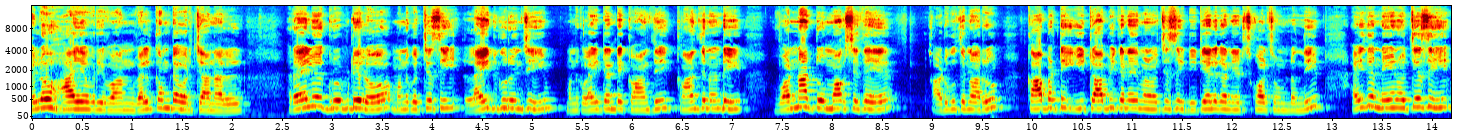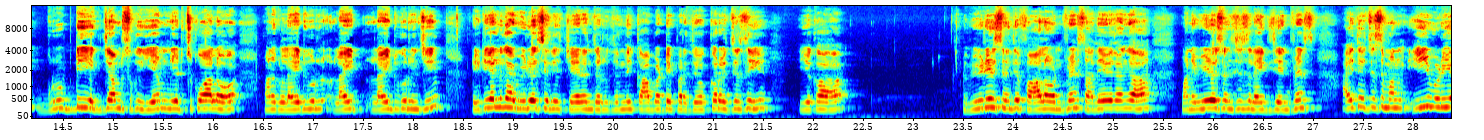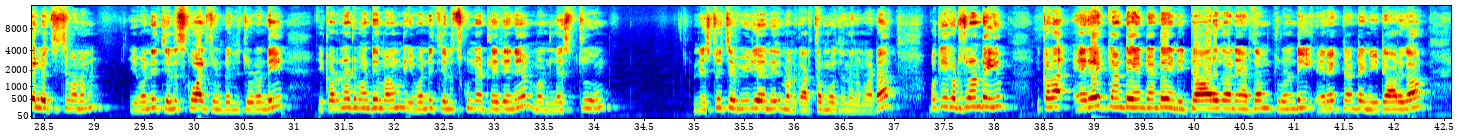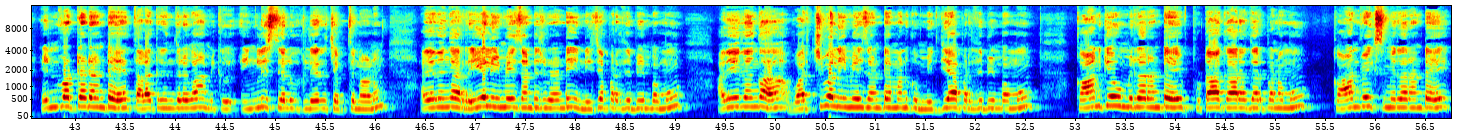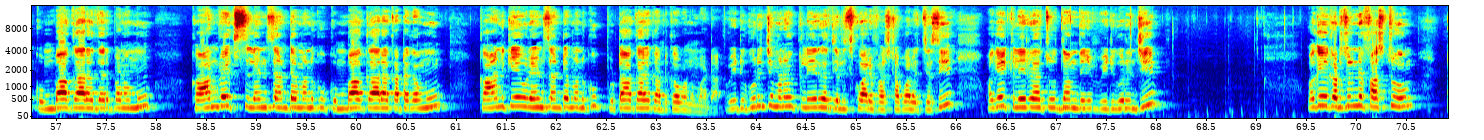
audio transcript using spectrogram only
Hello hi everyone welcome to our channel railway group డీలో మనకు వచ్చేసి లైట్ గురించి మనకు లైట్ అంటే కాంతి కాంతి నుండి వన్ ఆర్ టూ మార్క్స్ అయితే అడుగుతున్నారు. కాబట్టి ఈ టాపిక్ అనేది మనం వచ్చేసి డీటెయిల్గా నేర్చుకోవాల్సి ఉంటుంది. అయితే నేను వచ్చేసి గ్రూప్ డి ఎగ్జామ్స్కి ఏం నేర్చుకోవాలో మనకు లైట్ గురి లైట్ లైట్ గురించి డీటెయిల్గా వీడియోస్ అయితే చేయడం జరుగుతుంది. కాబట్టి ప్రతి ఒక్కరు వచ్చేసి ఈ యొక్క వీడియోస్ అయితే ఫాలో అవ్వండి ఫ్రెండ్స్ అదేవిధంగా మన వీడియోస్ వచ్చేసి లైక్ చేయండి ఫ్రెండ్స్ అయితే వచ్చేసి మనం ఈ వీడియోలో వచ్చేసి మనం ఇవన్నీ తెలుసుకోవాల్సి ఉంటుంది. చూడండి ఇక్కడ ఉన్నటువంటి మనం ఇవన్నీ తెలుసుకున్నట్లయితేనే మనం నెక్స్ట్ నెక్స్ట్ వచ్చే వీడియో అనేది మనకు అర్థమవుతుంది అనమాట ఓకే ఇక్కడ చూడండి ఇక్కడ ఎరెక్ట్ అంటే ఏంటంటే నిటారుగా అని అర్థం. చూడండి ఎరెక్ట్ అంటే నిటారుగా. ఇన్వర్టెడ్ అంటే తలక్రిందులుగా. మీకు ఇంగ్లీష్ తెలుగు క్లియర్గా చెప్తున్నాను. అదేవిధంగా రియల్ ఇమేజ్ అంటే చూడండి నిజ ప్రతిబింబము. అదేవిధంగా వర్చువల్ ఇమేజ్ అంటే మనకు మిథ్యా ప్రతిబింబము. కాన్కేవ్ మిర్రర్ అంటే పుటాకార దర్పణము. కాన్వెక్స్ మిర్రర్ అంటే కుంభాకార దర్పణము. కాన్వెక్స్ లెన్స్ అంటే మనకు కుంభాకార కటకము కాన్కేవ్ లెన్స్ అంటే మనకు పుటాకార కటకం అనమాట వీటి గురించి మనం క్లియర్గా తెలుసుకోవాలి. ఫస్ట్ ఆఫ్ ఆల్ వచ్చేసి ఓకే క్లియర్గా చూద్దాం దీని వీటి గురించి. ఓకే ఇక్కడ చూడండి ఫస్ట్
